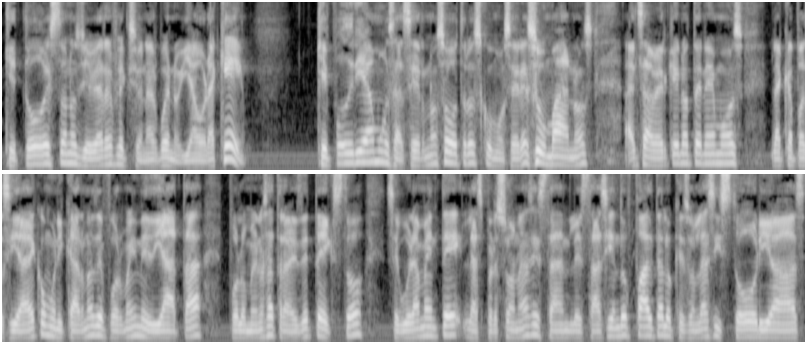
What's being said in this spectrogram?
que todo esto nos lleve a reflexionar, bueno, ¿y ahora qué? ¿Qué podríamos hacer nosotros como seres humanos al saber que no tenemos la capacidad de comunicarnos de forma inmediata, por lo menos a través de texto? Seguramente las personas están, le está haciendo falta lo que son las historias,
